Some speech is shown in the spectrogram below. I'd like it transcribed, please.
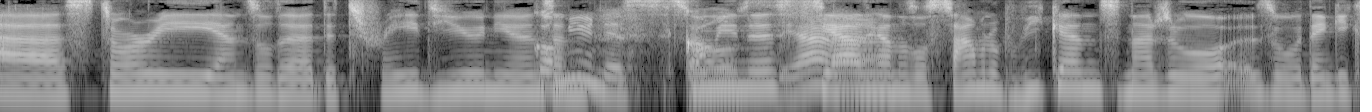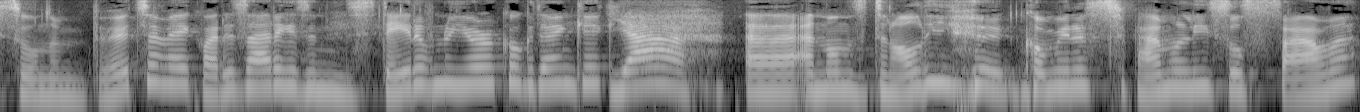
uh, story en zo de, de trade unions. Communist En, communist, zelfs, ja. ja. Die gaan dan zo samen op weekend naar zo, zo denk ik, zo'n buitenwijk. Waar is dat ergens? In de state of New York ook, denk ik. Ja. Uh, en dan zitten al die communist families zo samen.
